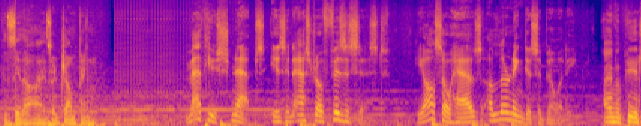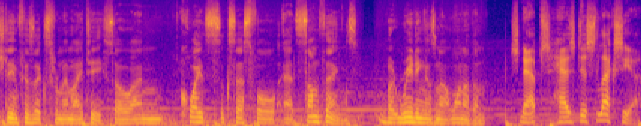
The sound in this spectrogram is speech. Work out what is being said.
can see the eyes are jumping. Matthew Schneps is an astrophysicist. He also has a learning disability. I have a PhD in physics from MIT, so I'm quite successful at some things, but reading is not one of them. Schneps has dyslexia,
